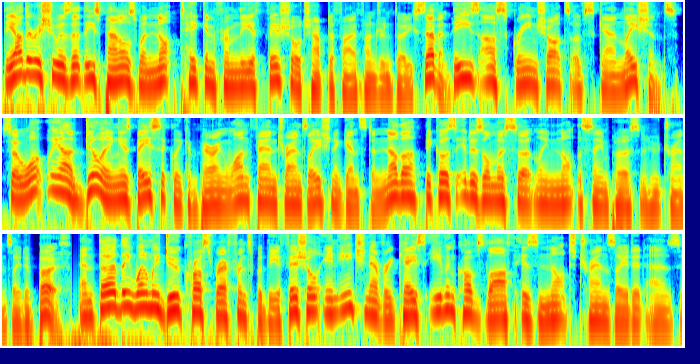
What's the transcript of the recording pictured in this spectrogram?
The other issue is that these these panels were not taken from the official chapter 537. These are screenshots of scanlations. So what we are doing is basically comparing one fan translation against another because it is almost certainly not the same person who translated both. And thirdly, when we do cross-reference with the official, in each and every case, Ivankov's laugh is not translated as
